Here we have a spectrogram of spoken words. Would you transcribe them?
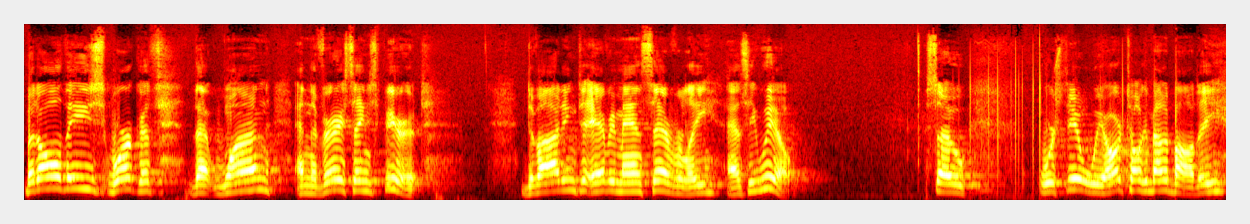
But all these worketh that one and the very same Spirit, dividing to every man severally as he will. So we're still we are talking about a body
